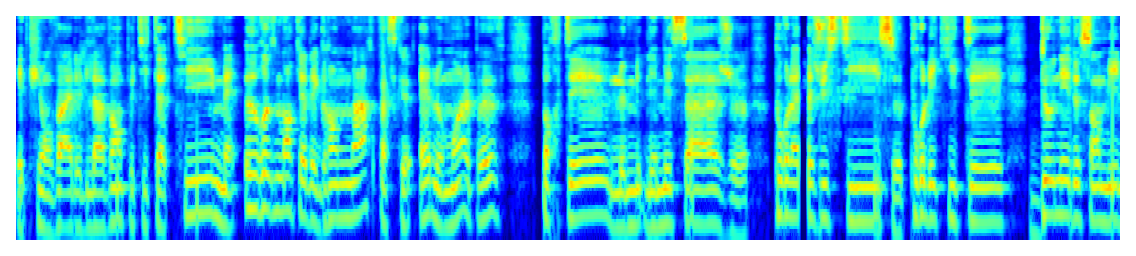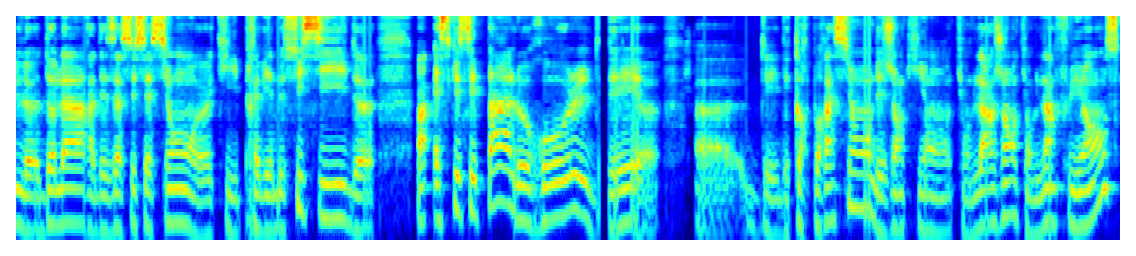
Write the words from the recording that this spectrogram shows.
et puis on va aller de l'avant petit à petit, mais heureusement qu'il y a des grandes marques, parce qu'elles, au moins, elles peuvent porter le- les messages pour la justice, pour l'équité, donner 200 000 dollars à des associations euh, qui préviennent le suicide. Est-ce que c'est pas le rôle des, euh, des, corporations, des gens qui ont, qui ont de l'argent, qui ont de l'influence,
